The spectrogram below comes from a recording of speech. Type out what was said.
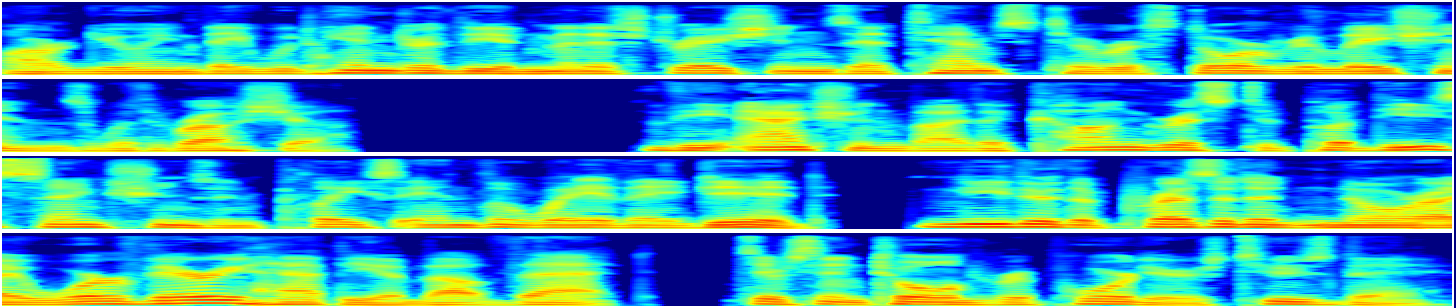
arguing they would hinder the administration's attempts to restore relations with Russia. The action by the Congress to put these sanctions in place and the way they did, Neither the president nor I were very happy about that, Tillerson told reporters Tuesday.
